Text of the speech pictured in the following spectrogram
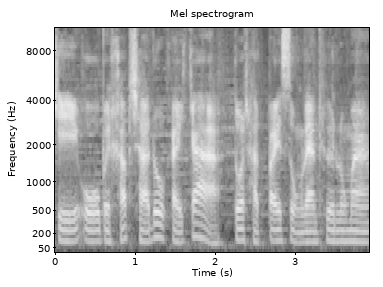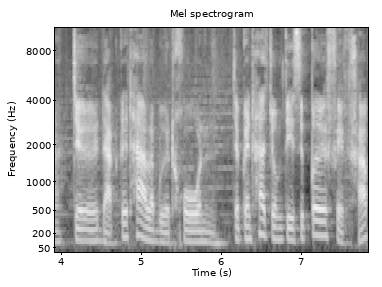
KO ไปครับชาโดไกก้า ตัวถัดไปส่งแลนเทิร์นลงมา เจอดักด้วยท่าระเบิดโคน จะเป็นท่าโจมตีซูเปอร์เอฟเฟกครับ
